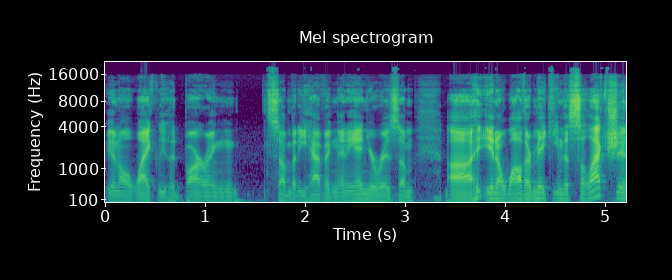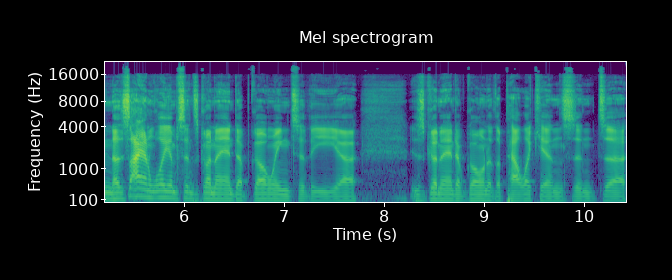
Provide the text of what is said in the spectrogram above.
in all likelihood, barring somebody having an aneurysm, you know, while they're making the selection, Zion Williamson's going to end up going to the. Uh, is going to end up going to the Pelicans, and uh,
